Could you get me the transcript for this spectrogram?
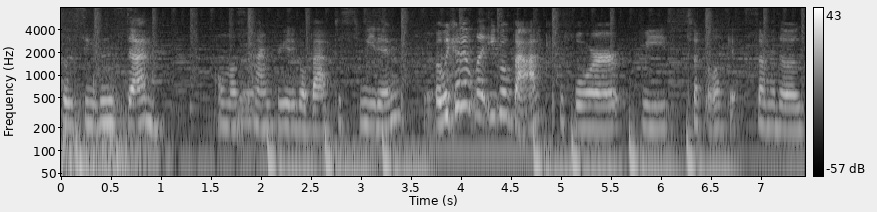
So the season's done. Almost Yeah. time for you to go back to Sweden. Yeah. But we couldn't let you go back before we took a look at some of those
